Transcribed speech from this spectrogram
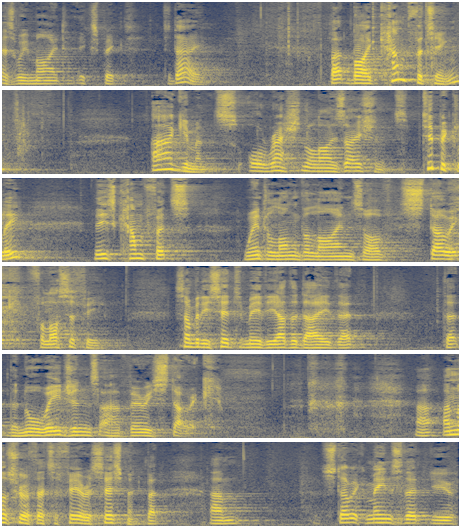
as we might expect today, but by comforting arguments or rationalizations. Typically, these comforts went along the lines of Stoic philosophy. Somebody said to me the other day that, that the Norwegians are very stoic. Uh, I'm not sure if that's a fair assessment, but um, stoic means that you,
